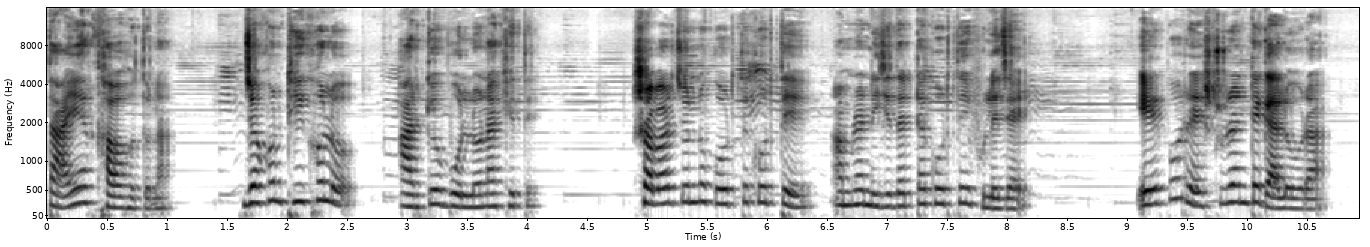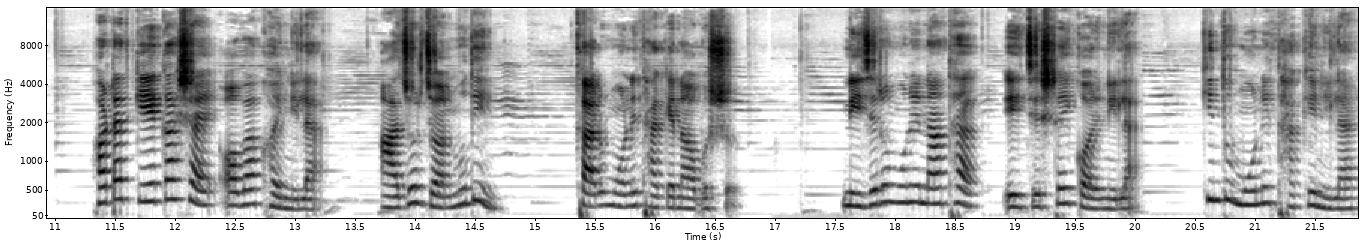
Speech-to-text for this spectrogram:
তাই আর খাওয়া হতো না। যখন ঠিক হলো, আর কেউ বলল না খেতে। সবার জন্য করতে করতে আমরা নিজেদেরটা করতেই ভুলে যাই। এরপর রেস্টুরেন্টে গেল ওরা। হঠাৎ কেক আসায় অবাক হয় নীলা। আজ ওর জন্মদিন? কারও মনে থাকে না অবশ্য। নিজেরও মনে না থাক এই চেষ্টাই করে নীলা। কিন্তু মনে থাকে নীলার।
